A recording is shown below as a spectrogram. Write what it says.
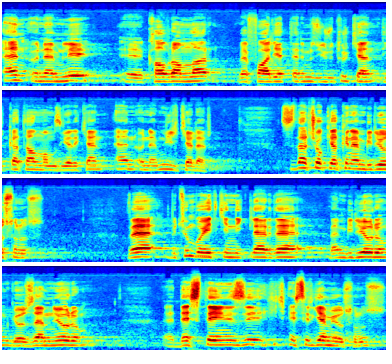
en önemli e, kavramlar ve faaliyetlerimizi yürütürken dikkate almamız gereken en önemli ilkeler. Sizler çok yakinen biliyorsunuz ve bütün bu etkinliklerde ben biliyorum, gözlemliyorum. e, Desteğinizi hiç esirgemiyorsunuz.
